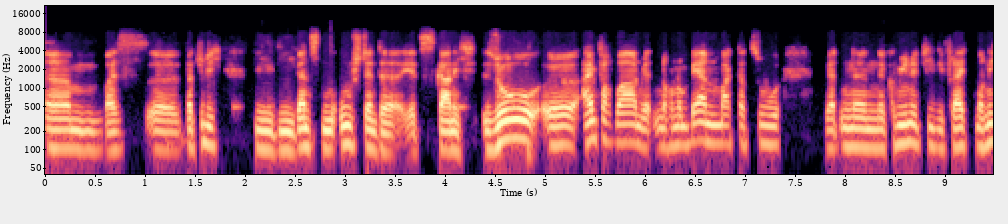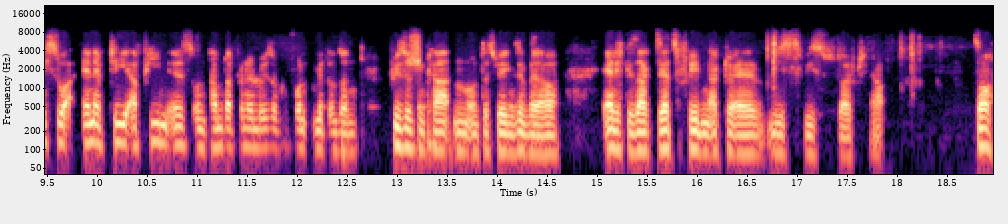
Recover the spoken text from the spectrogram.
ähm, weil es äh, natürlich die, die ganzen Umstände jetzt gar nicht so einfach waren. Wir hatten noch einen Bärenmarkt dazu. Wir hatten eine Community, die vielleicht noch nicht so NFT-affin ist und haben dafür eine Lösung gefunden mit unseren physischen Karten. Und deswegen sind wir da ehrlich gesagt sehr zufrieden aktuell, wie es läuft. Ja. So,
